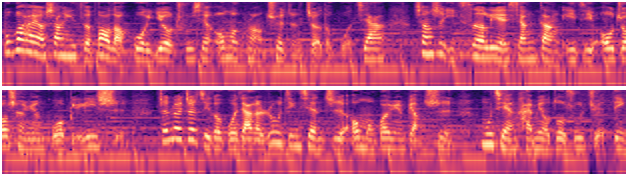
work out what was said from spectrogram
不过，还有上一则报道过，也有出现 Omicron 确诊者的国家，像是以色列、香港以及欧洲成员国比利时。针对这几个国家的入境限制，欧盟官员表示，目前还没有做出决定。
